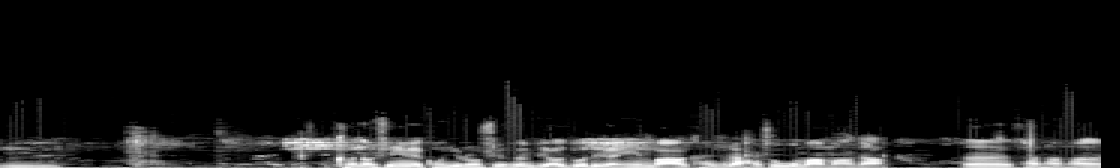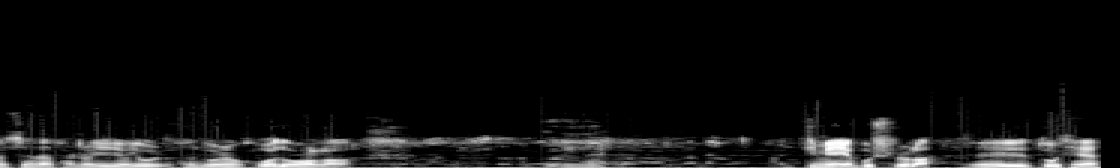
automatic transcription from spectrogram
嗯，可能是因为空气中水分比较多的原因吧，看起来还是雾茫茫的。嗯，操场上现在反正已经有很多人活动了。嗯。地面也不湿了，因为昨天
